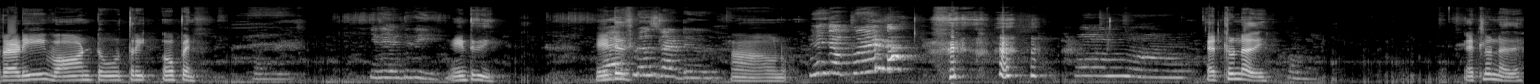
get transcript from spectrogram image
Ready one two three open. ఇది ఏంటిది? ఏంటిది? అవును. ఎట్లున్నది? ఎట్లున్నది?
